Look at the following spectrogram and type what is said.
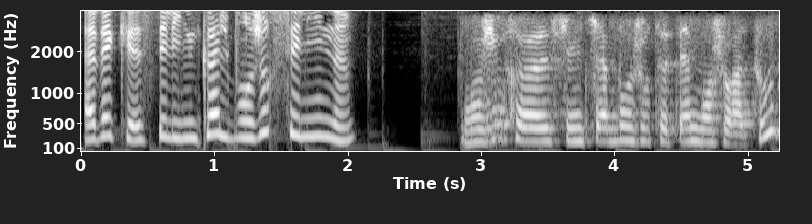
avec Céline Coll. Bonjour Céline. Bonjour euh, Cynthia, bonjour Totem, bonjour à tous.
